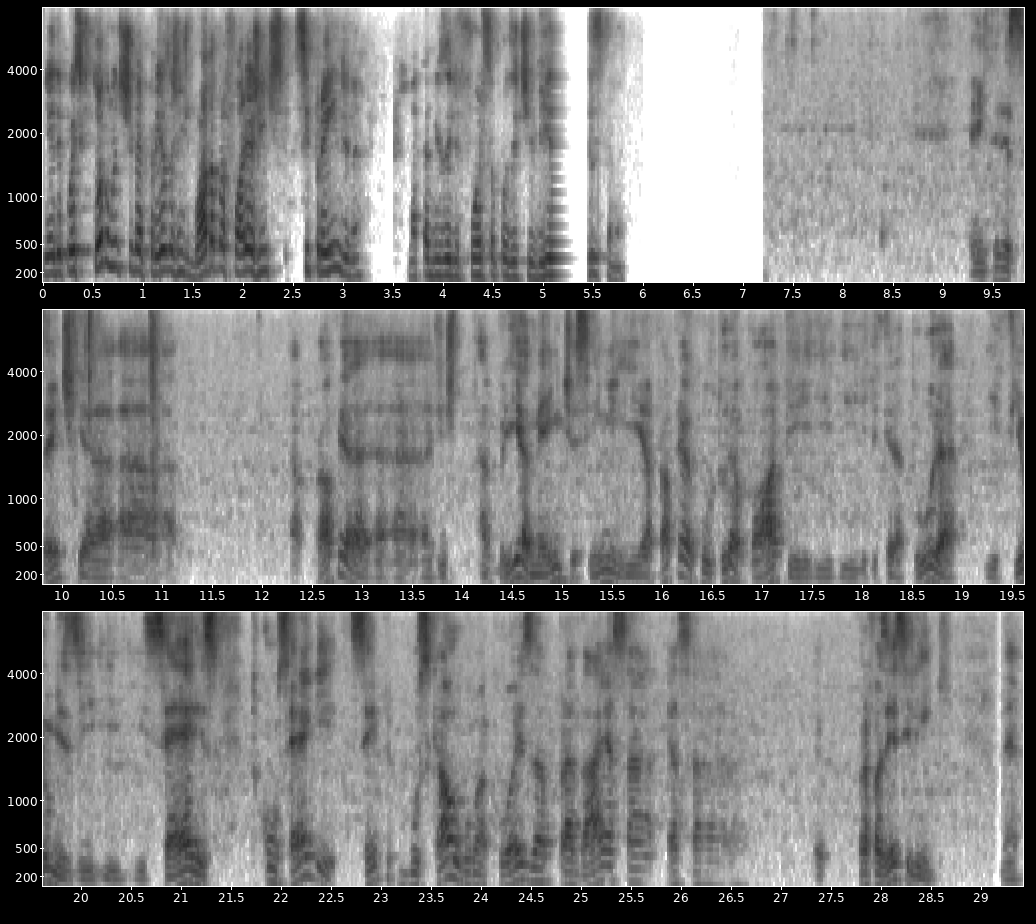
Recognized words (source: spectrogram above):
e aí depois que todo mundo estiver preso, a gente bota para fora e a gente se prende, né? Na camisa de força positivista né? É interessante que a, a, a própria a, a, gente abrir a mente assim e a própria cultura pop e, e literatura e filmes e, e, e, séries tu consegue sempre buscar alguma coisa para dar essa essa para fazer esse link né?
